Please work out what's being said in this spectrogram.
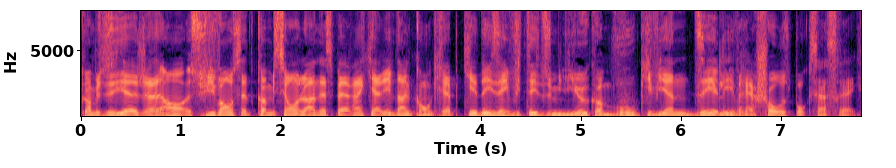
comme je dis, euh, suivons cette commission-là en espérant qu'il arrive dans le concret et qu'il y ait des invités du milieu comme vous qui viennent dire les vraies choses pour que ça se règle.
